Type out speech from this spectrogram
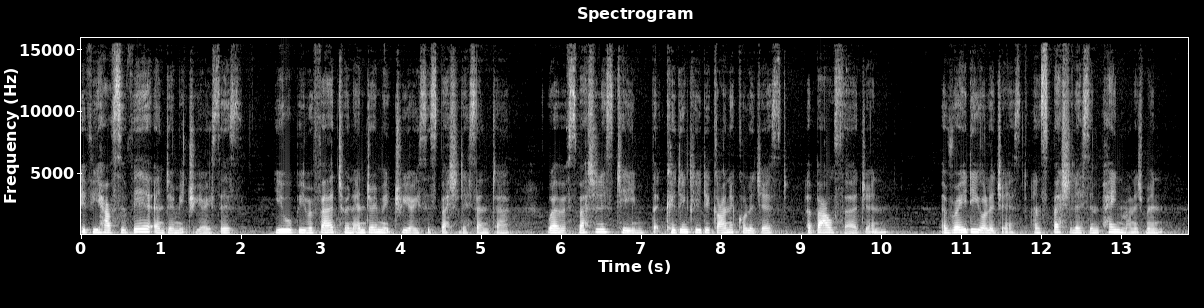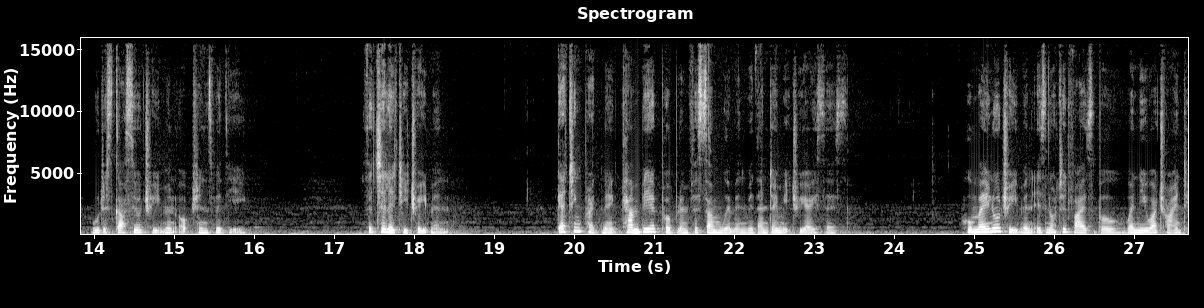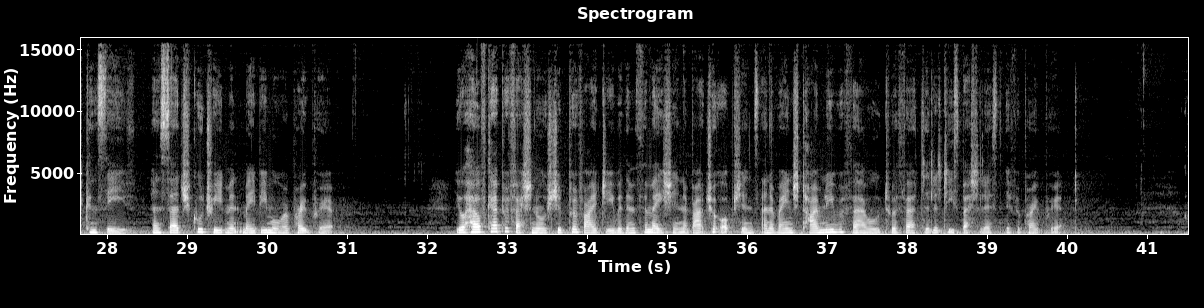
If you have severe endometriosis, you will be referred to an endometriosis specialist centre where a specialist team that could include a gynecologist, a bowel surgeon, a radiologist, and specialists in pain management will discuss your treatment options with you. Fertility treatment. Getting pregnant can be a problem for some women with endometriosis. Hormonal treatment is not advisable when you are trying to conceive, and surgical treatment may be more appropriate. Your healthcare professional should provide you with information about your options and arrange timely referral to a fertility specialist if appropriate.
